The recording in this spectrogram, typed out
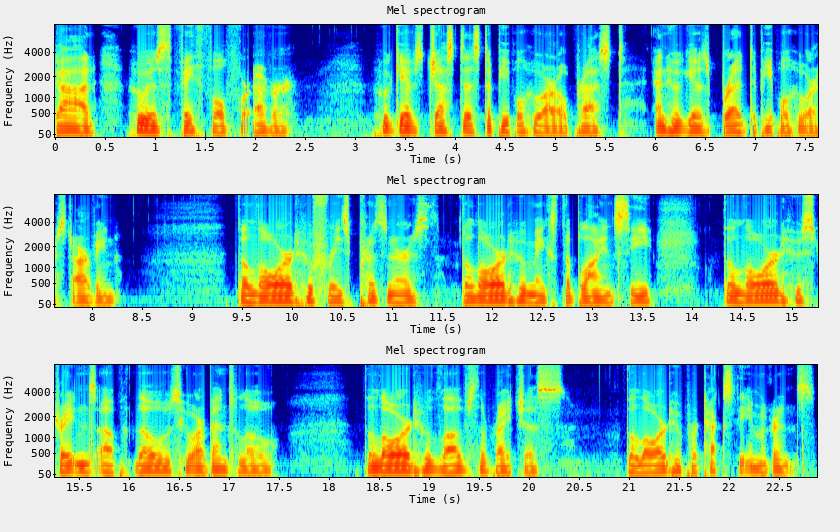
God, who is faithful forever, who gives justice to people who are oppressed, and who gives bread to people who are starving. The Lord who frees prisoners, the Lord who makes the blind see, the Lord who straightens up those who are bent low, the Lord who loves the righteous, the Lord who protects the immigrants,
